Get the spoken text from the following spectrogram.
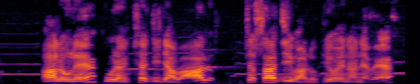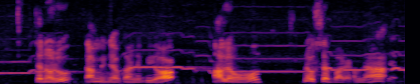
အားလုံးလည်းကိုယ်တိုင်ချက်ကြည့်ကြပါလို့ချက်စားကြည့်ပါလို့ပြောရင်းနဲ့ပဲကျွန်တော်တို့တာမီမြောက်ကနေပြီးတော့အားလုံးကိုနှုတ်ဆက်ပါတယ်ခင်ဗျာချက်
